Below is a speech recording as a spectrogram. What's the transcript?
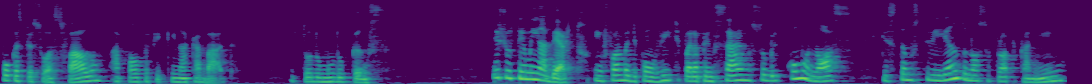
Poucas pessoas falam, a pauta fica inacabada e todo mundo cansa. Deixo o tema em aberto, em forma de convite para pensarmos sobre como nós, que estamos trilhando nosso próprio caminho,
